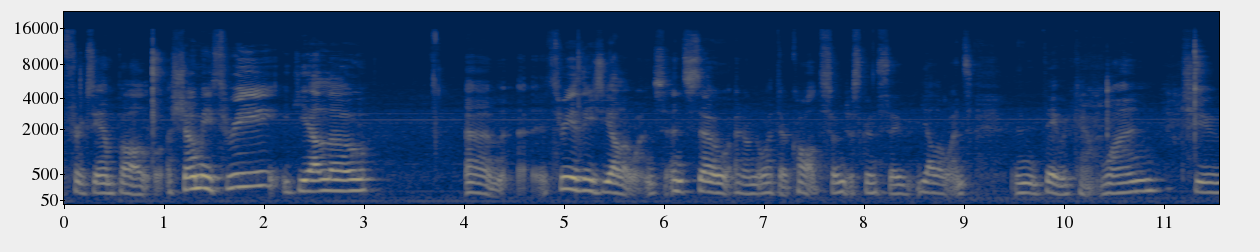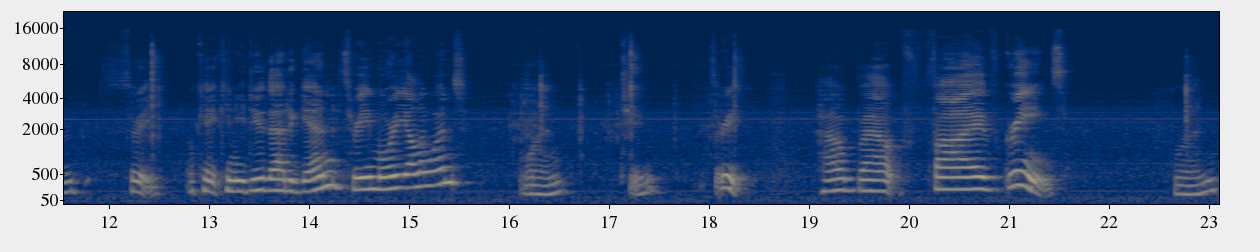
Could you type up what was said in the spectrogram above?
for example, show me three yellow, um, three of these yellow ones. And so I don't know what they're called, so I'm just going to say yellow ones. And they would count one, two, three. Okay, can you do that again? Three more yellow ones? One, two, three. How about five greens? One,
